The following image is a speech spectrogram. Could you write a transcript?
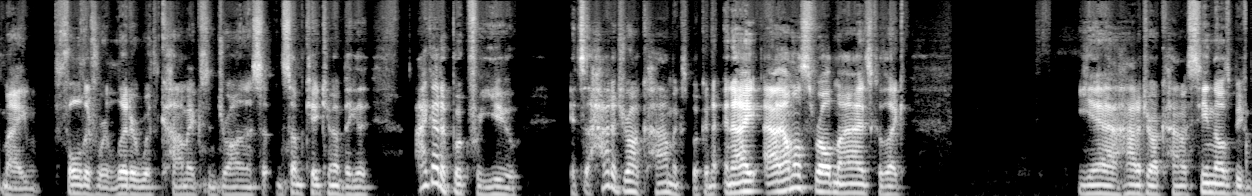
my folders were littered with comics and drawings. And some kid came up and goes, "I got a book for you. It's a how to draw comics book." And and I I almost rolled my eyes because like, yeah, how to draw comics. Seen those before.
